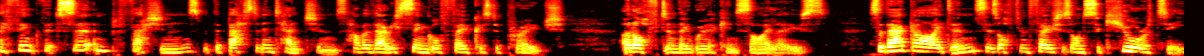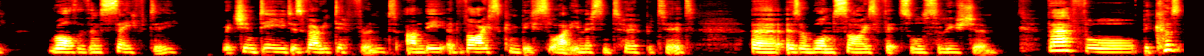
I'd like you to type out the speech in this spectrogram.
I think that certain professions with the best of intentions have a very single focused approach and often they work in silos. So their guidance is often focused on security rather than safety, which indeed is very different, and the advice can be slightly misinterpreted uh, as a one size fits all solution. Therefore, because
